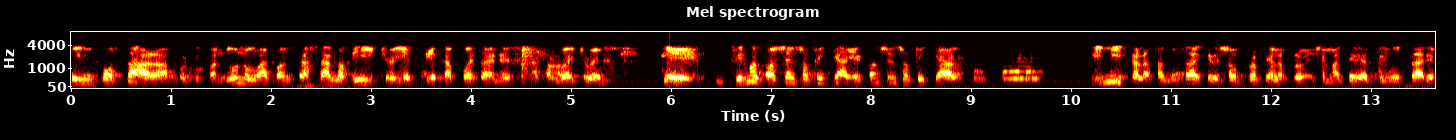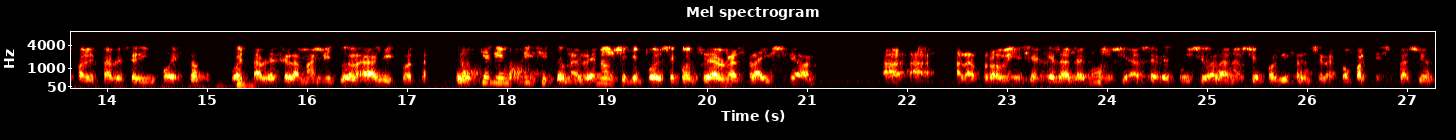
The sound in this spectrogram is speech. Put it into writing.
impostada, porque cuando uno va a contrastar los dichos y esta puesta en escena con los hechos, que firmó el consenso fiscal y el consenso fiscal limita las facultades que le son propias a la provincia en materia tributaria para establecer impuestos o establecer la magnitud de las alícuotas, pero tiene implícita una renuncia que puede ser considerada una traición a, a, la provincia que la renuncia a hacer el juicio a la nación por diferencia de la coparticipación.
